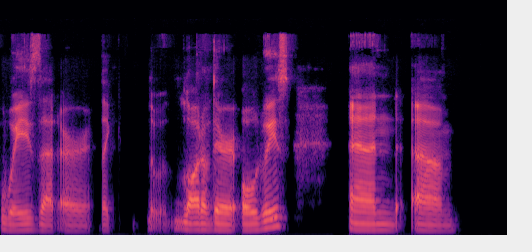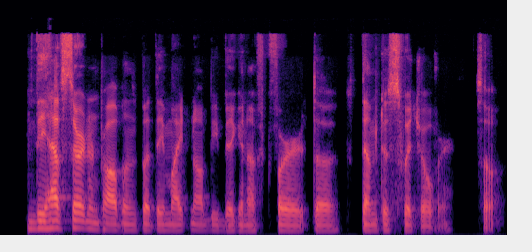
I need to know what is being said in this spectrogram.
ways that are like a lot of their old ways. And um, they have certain problems but they might not be big enough for the them to switch over. So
